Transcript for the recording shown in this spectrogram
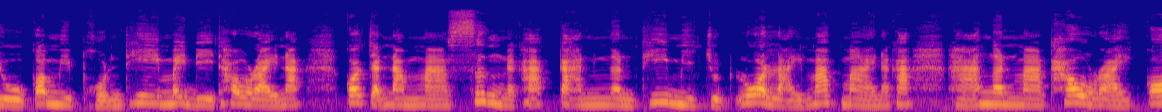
ยูก็มีผลที่ไม่ดีเท่าไรนักก็จะนำมาซึ่งนะคะการเงินที่มีจุดรั่วไหลมากมายนะคะ หาเงินมาเท่าไหร่ก็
